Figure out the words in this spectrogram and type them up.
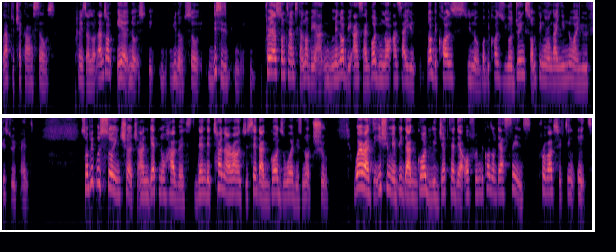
We have to check ourselves. Praise the Lord. And some, you know, you know. So this is prayers sometimes cannot be uh, may not be answered. God will not answer you, not because you know, but because you're doing something wrong and you know and you refuse to repent. Some people sow in church and get no harvest. Then they turn around to say that God's word is not true. Whereas the issue may be that God rejected their offering because of their sins. Proverbs 15 8.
